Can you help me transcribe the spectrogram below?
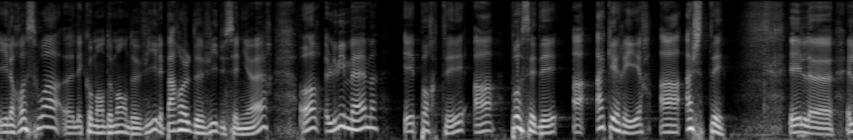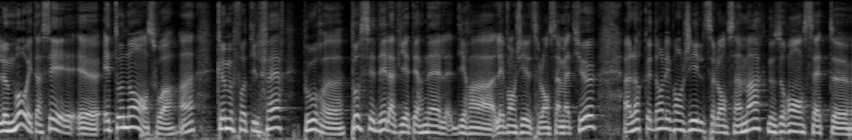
Il reçoit euh, les commandements de vie, les paroles de vie du Seigneur. Or, lui-même est porté à posséder, à acquérir, à acheter. Et le, le mot est assez euh, étonnant en soi. Hein. Que me faut-il faire pour euh, posséder la vie éternelle, dira l'évangile selon saint Matthieu, alors que dans l'évangile selon saint Marc, nous aurons cette euh,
